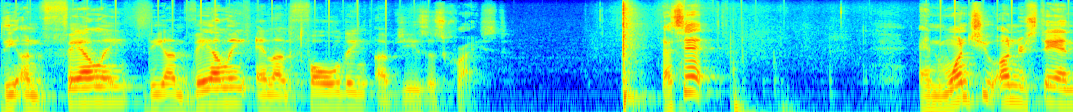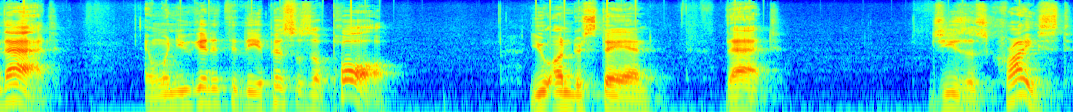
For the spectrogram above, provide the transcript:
the unfailing, the unveiling and unfolding of Jesus Christ. That's it. And once you understand that, and when you get into the epistles of Paul, you understand that Jesus Christ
